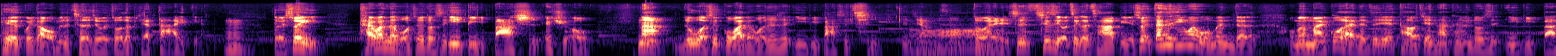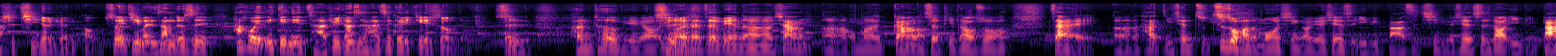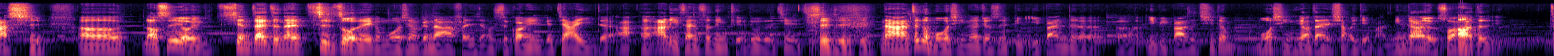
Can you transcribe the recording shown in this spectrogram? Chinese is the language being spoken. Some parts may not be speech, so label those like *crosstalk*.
配合轨道，我们的车子就会做的比较大一点。嗯，对，所以台湾的火车都是一比八十 HO。那如果是国外的，我就是一比八十七，是这样子。对，是其实有这个差别。所以，但是因为我们的我们买过来的这些套件，它可能都是一比八十七的人偶，所以基本上就是它会有一点点差距，但是还是可以接受的。是。很特别哦，因为在这边呢，像呃，我们刚刚老师有提到说，在呃，他以前制制作好的模型哦，有一些是一比八十七，有些是到一比八十。呃，老师有一现在正在制作的一个模型，要跟大家分享，是关于一个嘉义的阿呃阿里山森林铁路的阶级。是是是。那这个模型呢，就是比一般的呃一比八十七的模型要再小一点嘛？您刚刚有说它的。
